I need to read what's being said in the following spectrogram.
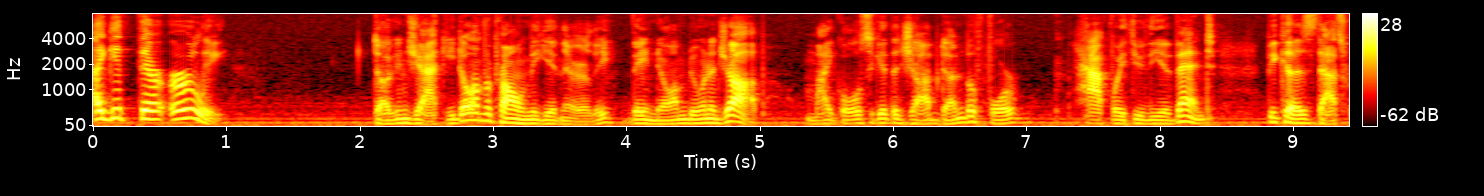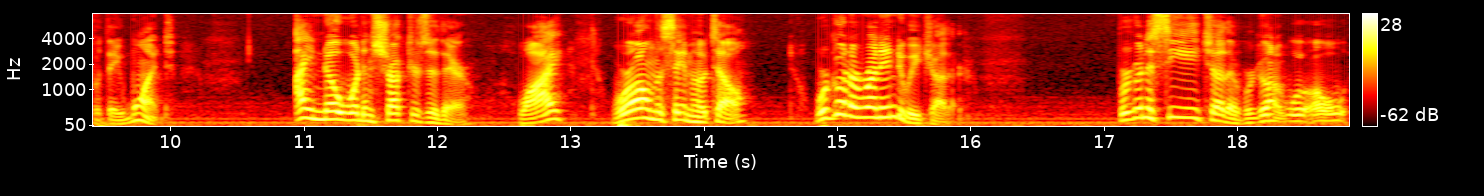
I get there early. Doug and Jackie don't have a problem with me getting there early. They know I'm doing a job. My goal is to get the job done before halfway through the event because that's what they want. I know what instructors are there. Why? We're all in the same hotel. We're going to run into each other. We're going to see each other. We're going to, oh,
